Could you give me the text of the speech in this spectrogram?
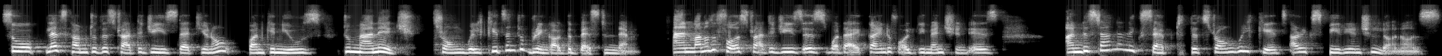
So let's come to the strategies that you know one can use to manage strong-willed kids and to bring out the best in them. And one of the first strategies is what I kind of already mentioned is understand and accept that strong-willed kids are experiential learners.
